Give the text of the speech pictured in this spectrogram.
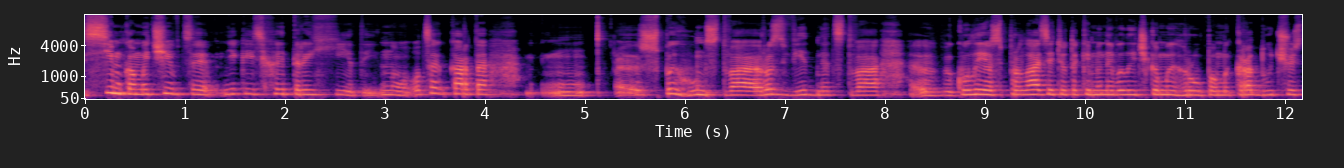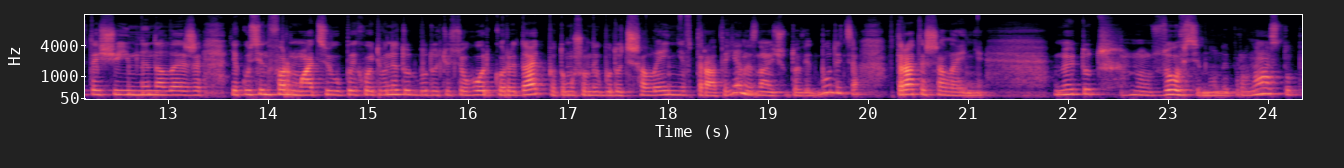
Сімка мечів це якийсь хитрий хід. Ну, оце карта е, шпигунства, розвідництва, е, коли ось пролазять отакими невеличкими групами, крадуть щось те, що їм не належить, якусь інформацію упихують. Вони тут будуть усе горько ридати, тому що в них будуть шалені втрати. Я не знаю, що то відбудеться. Втрати шалені. Ну і тут ну, зовсім ну, не про наступ.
